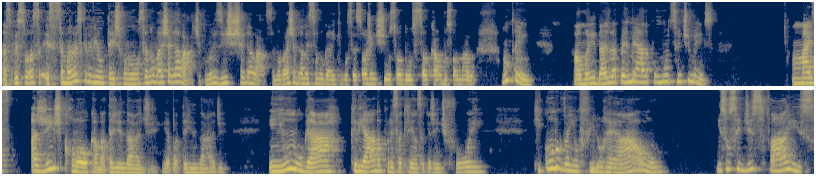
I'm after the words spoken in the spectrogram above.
As pessoas, essa semana eu escrevi um texto falando, você não vai chegar lá, tipo, não existe chegar lá. Você não vai chegar nesse lugar em que você é só gentil, só doce, só calma, só amável. Não tem. A humanidade é permeada por muitos sentimentos. Mas a gente coloca a maternidade e a paternidade em um lugar criado por essa criança que a gente foi, que quando vem o filho real, isso se desfaz.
